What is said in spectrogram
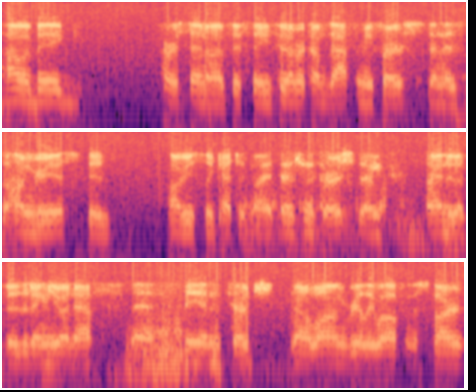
I'm a big person of if they whoever comes after me first and is the hungriest is obviously catches my attention first. And I ended up visiting UNF, and me and coach got along really well from the start.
